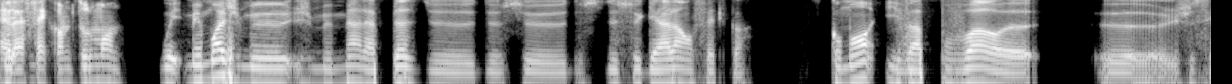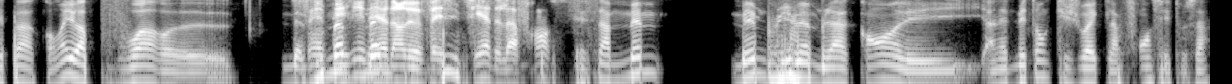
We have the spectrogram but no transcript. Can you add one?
Elle a fait comme tout le monde. Oui, mais moi, je me, je me mets à la place de, de ce, de, ce gars-là, en fait, quoi. Comment il va pouvoir, euh, euh, je sais pas, comment il va pouvoir. Euh, S'intégrer dans le vestiaire de la France. C'est ça, même, même lui-même, là, quand les, en admettant qu'il joue avec la France et tout ça,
